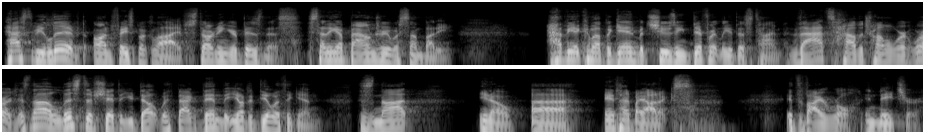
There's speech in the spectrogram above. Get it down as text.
has to be lived on Facebook Live, starting your business, setting a boundary with somebody, having it come up again, but choosing differently this time. That's how the trauma work works. It's not a list of shit that you dealt with back then that you have to deal with again. This is not, you know, uh, antibiotics. It's viral in nature.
